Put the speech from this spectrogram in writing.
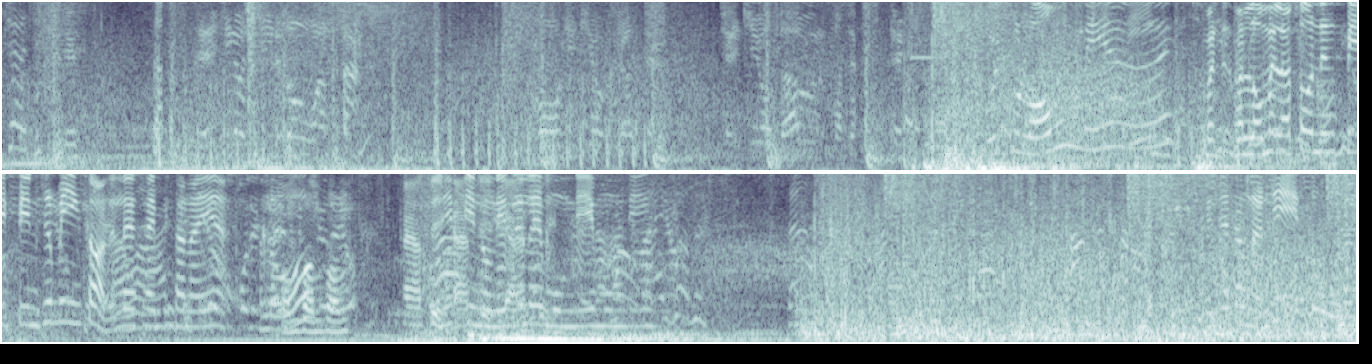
チャージするさ敵のシールドを割った攻撃を食らって敵をダウンさせ敵อุ้ล้มเนี่ยมันมันล้มไปแล้วตัวหนึ่งปีนปีนขึ้นไปยิงต่อได้เลยใครมีทนายอะลโผมผมตีปีนตรงนี้ได้เลยมุมดีมุมดีไม่ใช่ตรงนั้นนี่ตู่เลย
